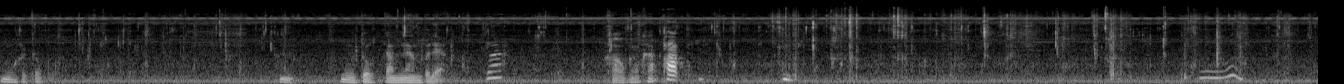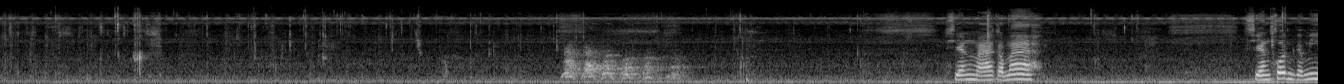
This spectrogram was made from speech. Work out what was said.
หมูกระจกอืมหมูจกตำนำประแดกนะ เข่าครับครับผักเสียงหมากับมา เสียงคนกับมี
